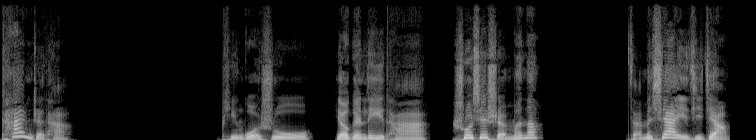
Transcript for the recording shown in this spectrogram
看着他。苹果树要跟丽塔说些什么呢？咱们下一集讲。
